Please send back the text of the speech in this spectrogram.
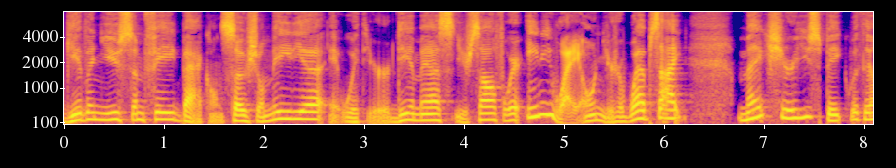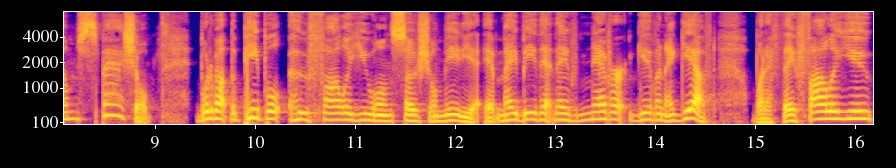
given you some feedback on social media, eh, with your DMS, your software, anyway, on your website, make sure you speak with them special. What about the people who follow you on social media? It may be that they've never given a gift, but if they follow you,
